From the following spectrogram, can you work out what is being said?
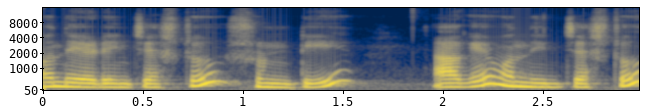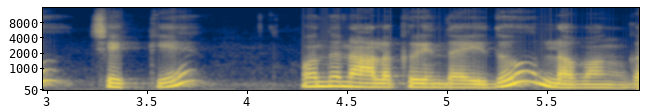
ಒಂದು ಎರಡು ಇಂಚಷ್ಟು ಶುಂಠಿ, ಹಾಗೆ ಒಂದು ಇಂಚಷ್ಟು ಚಕ್ಕೆ, ಒಂದು ನಾಲ್ಕರಿಂದ ಐದು ಲವಂಗ,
